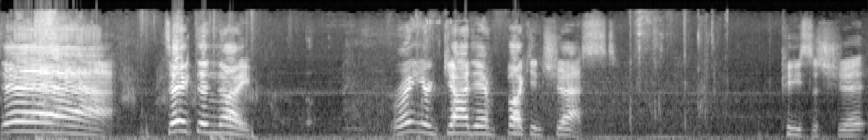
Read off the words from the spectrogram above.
Yeah! Take the knife! Right in your goddamn fucking chest. Piece of shit.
